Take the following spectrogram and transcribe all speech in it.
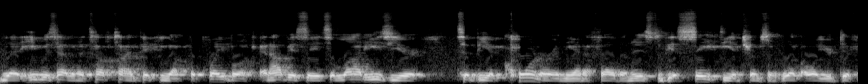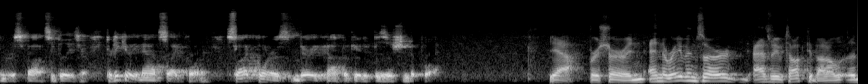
that he was having a tough time picking up the playbook. And obviously, it's a lot easier to be a corner in the NFL than it is to be a safety in terms of what all your different responsibilities are, particularly an outside corner. Slot corner is a very complicated position to play. Yeah, for sure. And and the Ravens are, as we've talked about,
